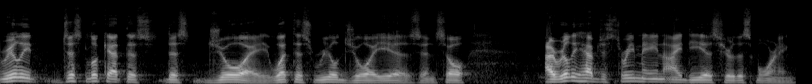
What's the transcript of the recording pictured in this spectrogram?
really just look at this, this joy, what this real joy is. And so I really have just three main ideas here this morning,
